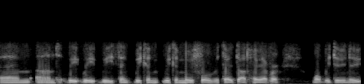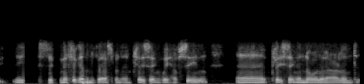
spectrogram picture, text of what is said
um, and we, we, we think we can we can move forward without that. However, what we do need, need significant investment in policing. We have seen uh, policing in Northern Ireland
